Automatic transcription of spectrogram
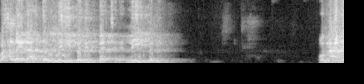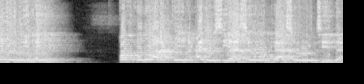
Waxa la yidhaahdo laybelin baa jira laybelin oo macnaheedu yahay qofkaad u aragtay inuu cadow siyaasi oo kaa soo horjeeda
